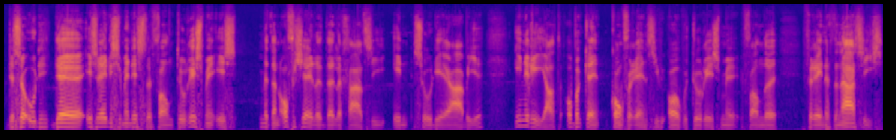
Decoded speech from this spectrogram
De, de Israëlische minister van Toerisme is met een officiële delegatie in Saudi-Arabië, in Riyadh, op een conferentie over toerisme van de Verenigde Naties.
